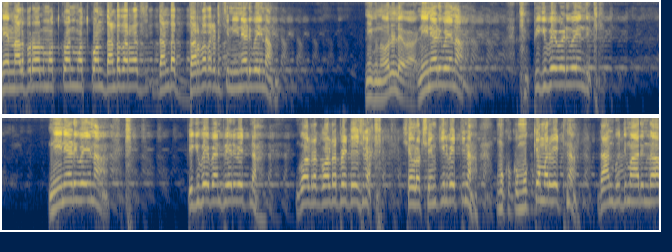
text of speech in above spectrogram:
నేను నలభై రోజులు మొత్తుకొని మొత్తుకొని దండ తర్వాత దండ తర్వాత కడిచి నేనేడికి పోయినా నీకు నోలు లేవా? నేనేడికి పోయినా పిగి బేబీ నేనే అడిగిపోయినా. పోయినా పిగి బేబీ అని పేరు పెట్టిన. గోల్ర గోల్ర పెట్టేసిన. చెవులకు శంకీలు పెట్టిన. ముక్కుకు ముక్కెమ్మరు పెట్టిన. దాని బుద్ధి మారిందా?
